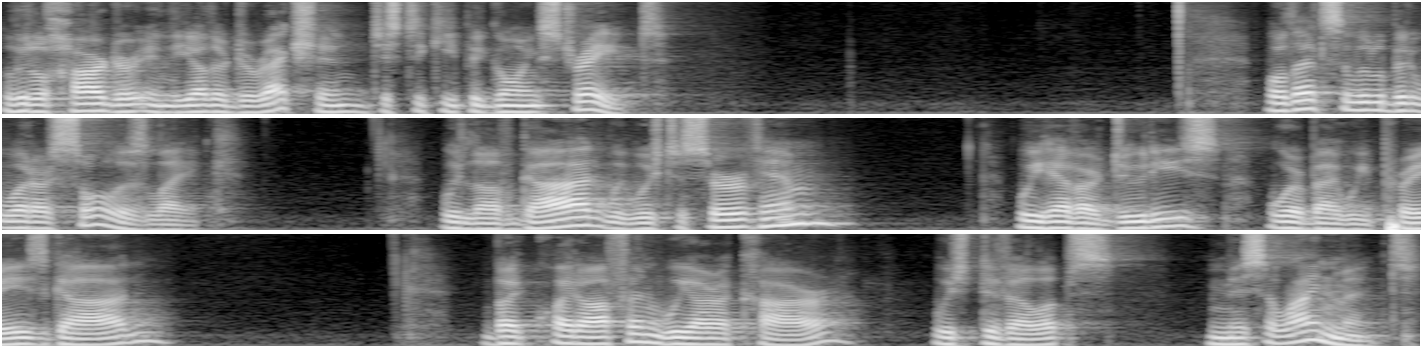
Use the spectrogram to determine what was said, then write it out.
a little harder in the other direction just to keep it going straight. Well, that's a little bit what our soul is like. We love God, we wish to serve Him, we have our duties whereby we praise God, but quite often we are a car which develops misalignment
